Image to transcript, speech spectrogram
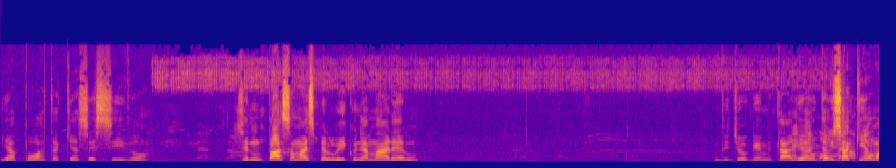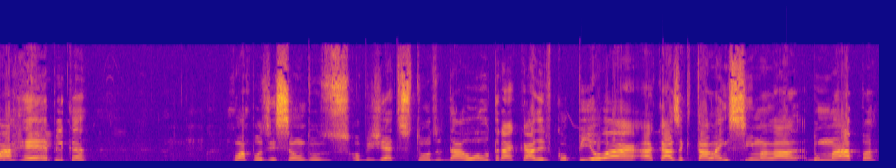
E a porta aqui acessível, ó. Você não passa mais pelo ícone amarelo. O videogame tá ali, ó. Então isso aqui é uma réplica com a posição dos objetos tudo da outra casa. Ele copiou a, a casa que tá lá em cima lá do mapa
